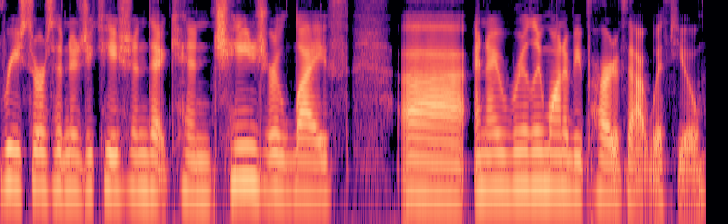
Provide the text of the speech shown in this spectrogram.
resource and education that can change your life, uh, and I really want to be part of that with you.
